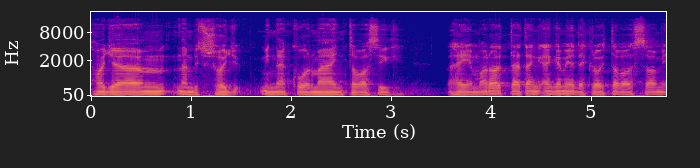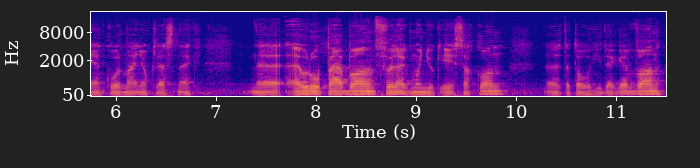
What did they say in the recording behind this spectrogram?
hogy nem biztos, hogy minden kormány tavaszig a helyén marad. Tehát engem érdekel, hogy tavasszal milyen kormányok lesznek Európában, főleg mondjuk északon, tehát ahol hidegebb van.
